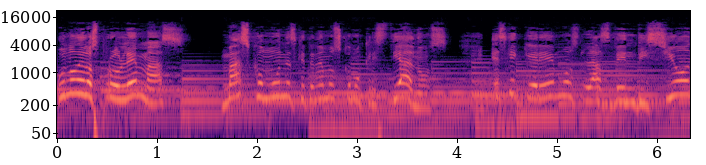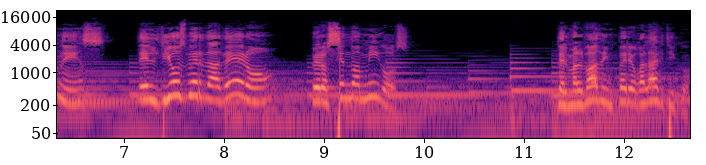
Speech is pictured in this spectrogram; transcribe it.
Uno de los problemas más comunes que tenemos como cristianos es que queremos las bendiciones del Dios verdadero, pero siendo amigos del malvado imperio galáctico.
